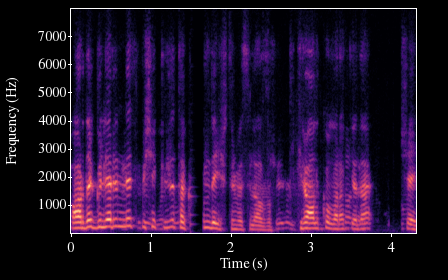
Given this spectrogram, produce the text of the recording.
Arda Güler'in net bir şekilde takım değiştirmesi lazım. Kiralık olarak ya da şey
